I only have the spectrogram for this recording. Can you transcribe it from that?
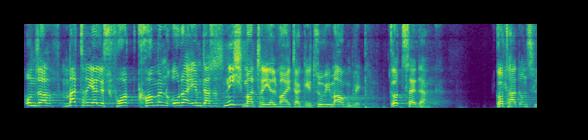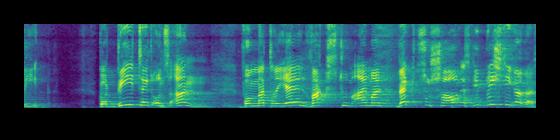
unser materielles Fortkommen oder eben, dass es nicht materiell weitergeht, so wie im Augenblick. Gott sei Dank. Gott hat uns lieb. Gott bietet uns an, vom materiellen Wachstum einmal wegzuschauen. Es gibt Wichtigeres.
